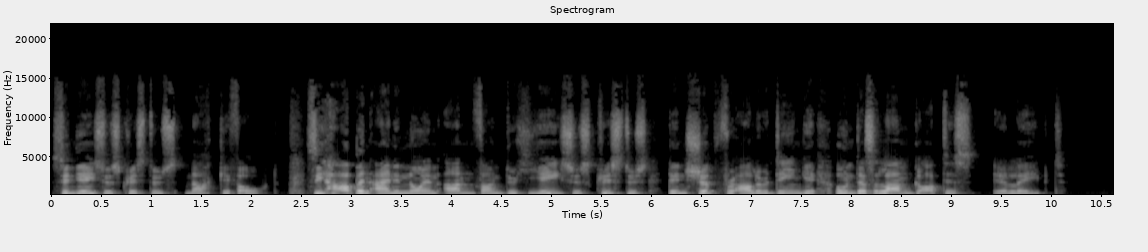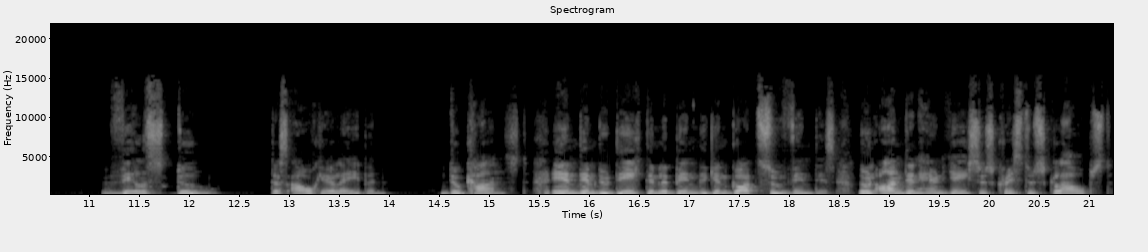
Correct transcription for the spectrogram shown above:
sind Jesus Christus nachgefolgt. Sie haben einen neuen Anfang durch Jesus Christus, den Schöpfer aller Dinge und das Lamm Gottes, erlebt. Willst du das auch erleben? Du kannst, indem du dich dem lebendigen Gott zuwendest und an den Herrn Jesus Christus glaubst.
